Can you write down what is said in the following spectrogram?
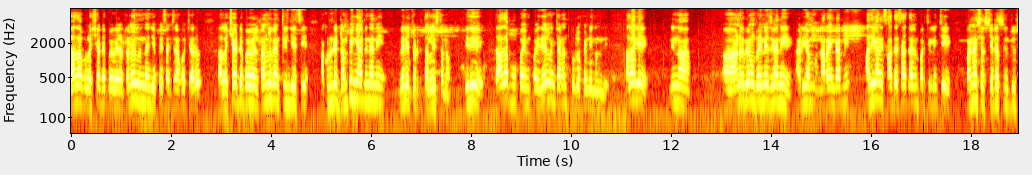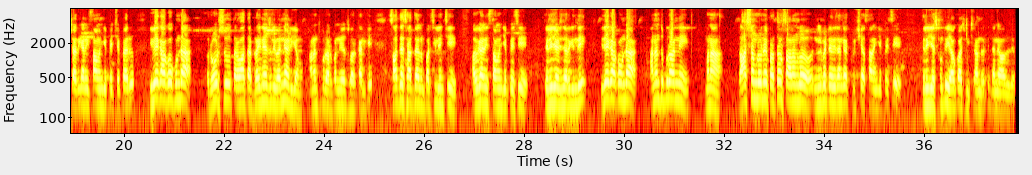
దాదాపు లక్ష డెబ్బై వేల టన్నులు ఉందని చెప్పేసి అంచనాకు వచ్చారు. ఆ లక్ష డెబ్బై వేల టన్నులు కానీ క్లీన్ చేసి అక్కడ ఉండే డంపింగ్ యార్డ్ కానీ వేరే చోటుకి తరలిస్తున్నాం. ఇది దాదాపు ముప్పై ముప్పై ఐదేళ్ళ నుంచి అనంతపూర్లో పెండింగ్ ఉంది. అలాగే నిన్న అండర్ గ్రౌండ్ డ్రైనేజ్ కానీ అడిగాం నారాయణ గారిని. అది కానీ సాధ్య సాధ్యాలను పరిశీలించి ఫైనాన్షియల్ స్టేటస్ని చూసి అది కానీ ఇస్తామని చెప్పి చెప్పారు. ఇవే కాకోకుండా రోడ్స్ తర్వాత డ్రైనేజీలు ఇవన్నీ అడిగాము. అనంతపురం అర్బన్ నియోజకవర్గానికి సాధ్యసాధ్యాలను పరిశీలించి అవి ఇస్తామని చెప్పేసి తెలియజేయడం జరిగింది. ఇదే కాకుండా అనంతపురాన్ని మన రాష్ట్రంలోనే ప్రథమ స్థానంలో నిలబెట్టే విధంగా కృషి చేస్తానని చెప్పేసి తెలియజేసుకుంటూ ఈ అవకాశం ఇచ్చిన అందరికీ ధన్యవాదాలు.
